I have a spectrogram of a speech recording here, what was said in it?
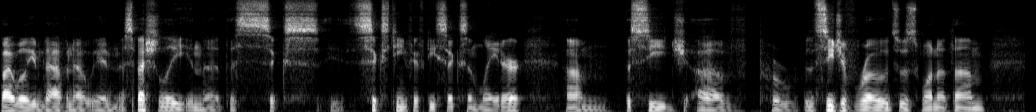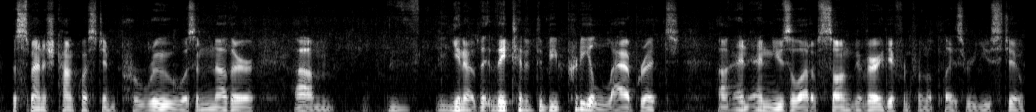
by William Davenant in, especially in the the six, 1656 and later. Um, the siege of the siege of Rhodes was one of them. The Spanish conquest in Peru was another. Um, you know, they, they tended to be pretty elaborate uh, and and use a lot of song. They're very different from the plays we're used to.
